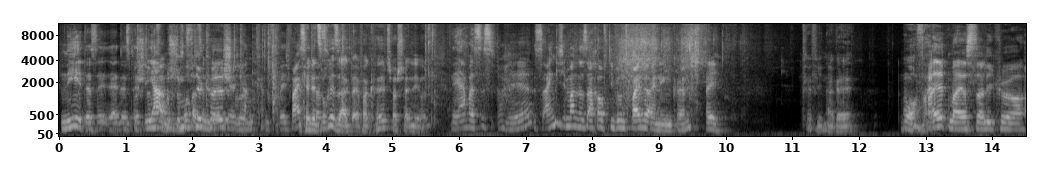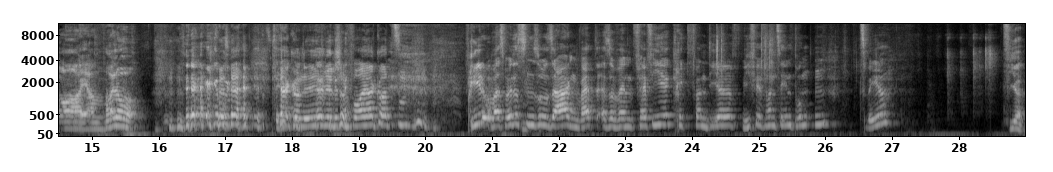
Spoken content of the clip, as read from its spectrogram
Nee, das, äh, das, bestimmt- ja, bestimmt viel in- Kölsch kann, drin. Kann, ich weiß Ich hätte jetzt auch gesagt, einfach Kölsch wahrscheinlich, oder? Ja, aber es ist, Nee. ist eigentlich immer eine Sache, auf die wir uns beide einigen können. Ey, Pfeffi, na geil. oh, Waldmeisterlikör. Oh, jawollo. Der Kollege will schon vorher kotzen. Frido, was würdest du denn so sagen? Was, also wenn Pfeffi kriegt von dir wie viel von 10 Punkten? Zwei? Vier.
